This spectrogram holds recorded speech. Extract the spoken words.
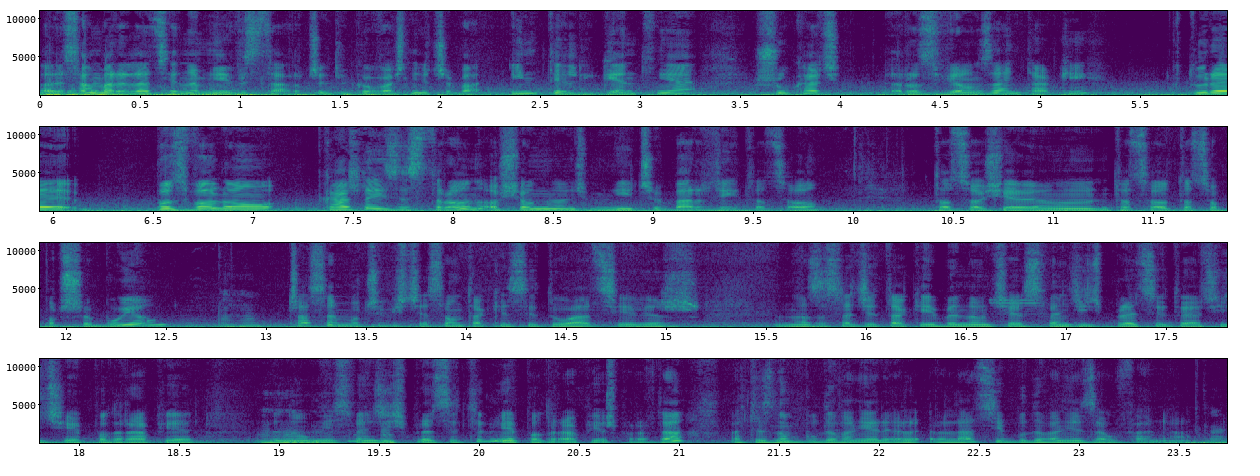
ale sama relacja nam nie wystarczy, tylko właśnie trzeba inteligentnie szukać rozwiązań takich, które pozwolą każdej ze stron osiągnąć mniej czy bardziej to, co, to, co, się, to, co, to, co potrzebują. Czasem oczywiście są takie sytuacje, wiesz, na zasadzie takiej będą cię swędzić plecy, to ja ci cię podrapię, będą mnie swędzić plecy, ty mnie podrapiesz, prawda? A to jest znowu budowanie re- relacji, budowanie zaufania. Tak.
